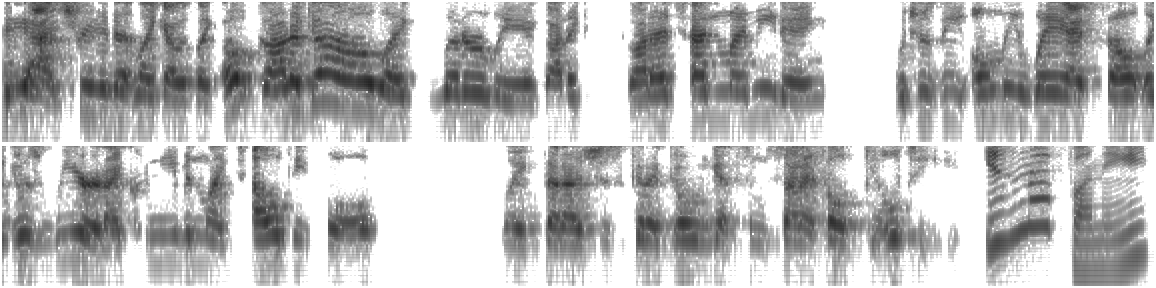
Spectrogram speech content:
yeah, I treated it like I was like, oh, gotta go. Like literally, I gotta gotta attend my meeting, which was the only way I felt like it was weird. I couldn't even like tell people like that I was just gonna go and get some sun. I felt guilty. Isn't that funny?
